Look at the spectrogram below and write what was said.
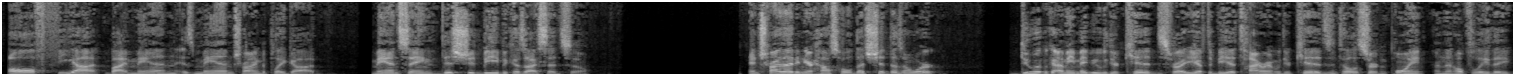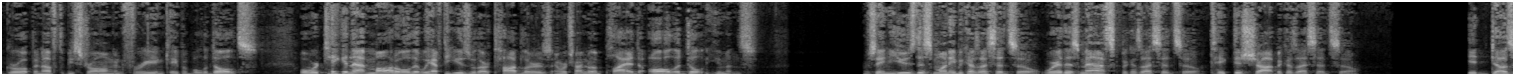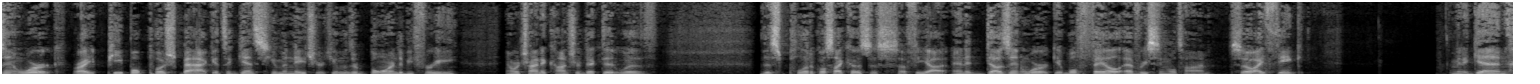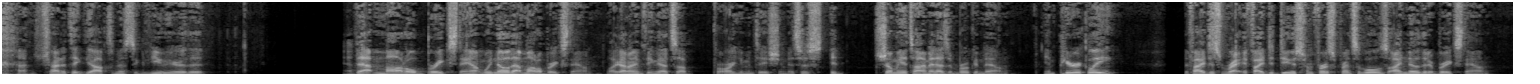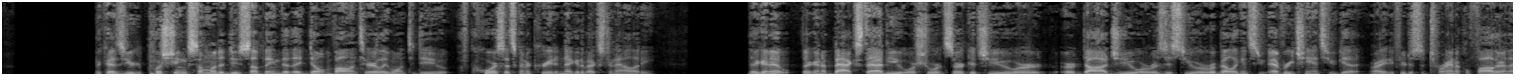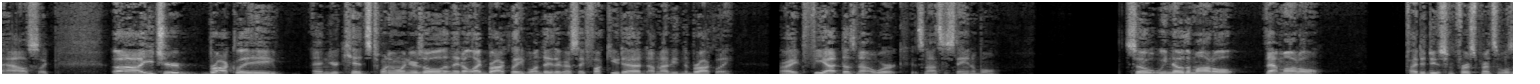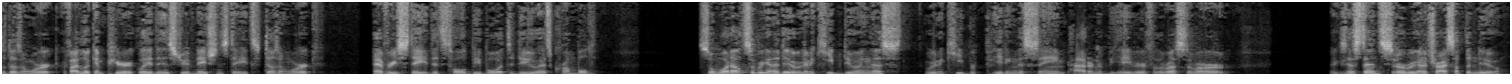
All fiat by man is man trying to play God. Man saying, this should be because I said so. And try that in your household. That shit doesn't work. Do it because, I mean, maybe with your kids, right? You have to be a tyrant with your kids until a certain point, and then hopefully they grow up enough to be strong and free and capable adults. Well, we're taking that model that we have to use with our toddlers and we're trying to apply it to all adult humans. We're saying use this money because I said so. Wear this mask because I said so. Take this shot because I said so. It doesn't work, right? People push back. It's against human nature. Humans are born to be free, and we're trying to contradict it with this political psychosis of fiat, and it doesn't work. It will fail every single time. So I think, I mean, again, I'm trying to take the optimistic view here that that model breaks down. We know that model breaks down. Like I don't even think that's up for argumentation. It's just it. Show me a time it hasn't broken down empirically. If I just if I deduce from first principles, I know that it breaks down because you're pushing someone to do something that they don't voluntarily want to do. Of course, that's going to create a negative externality. They're gonna they're gonna backstab you or short circuit you or or dodge you or resist you or rebel against you every chance you get. Right? If you're just a tyrannical father in the house, like, oh, eat your broccoli, and your kid's 21 years old and they don't like broccoli, one day they're to say, fuck you, dad, I'm not eating the broccoli. Right? Fiat does not work. It's not sustainable. So we know the model, that model, if I deduce from first principles, it doesn't work. If I look empirically at the history of nation states, it doesn't work. Every state that's told people what to do has crumbled. So what else are we going to do? We're going to keep doing this. We're going to keep repeating the same pattern of behavior for the rest of our existence, or are we going to try something new?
